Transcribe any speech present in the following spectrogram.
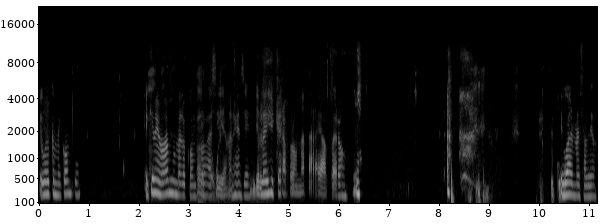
Igual que mi compu. Es que mi mamá me lo compró Ah, así de emergencia. Yo le dije que era para una tarea, pero igual me salió.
